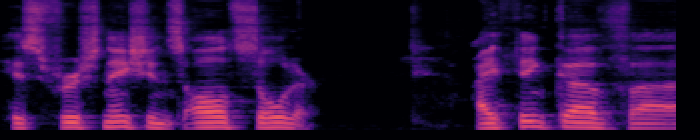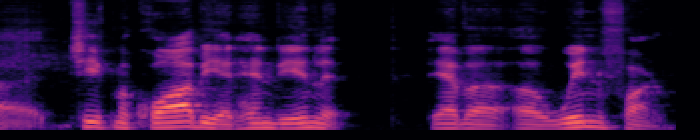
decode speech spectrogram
His First Nation's all solar. I think of uh, Chief McQuabbie at Henvey Inlet. They have a, a wind farm.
